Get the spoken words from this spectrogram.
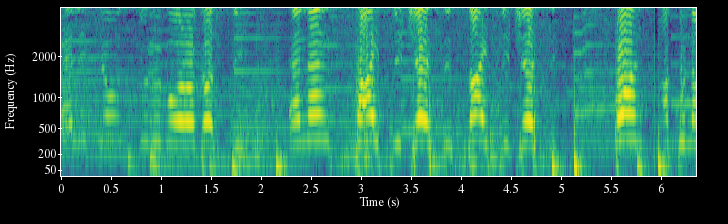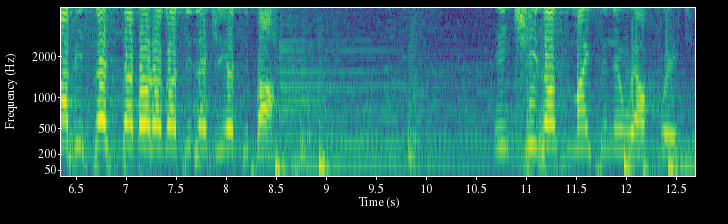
Elifion suluborogosti. And then sight Jesse, sight Jesse. Pon akunabi seste borogoti legiati bat. In Jesus' mighty name we have prayed.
